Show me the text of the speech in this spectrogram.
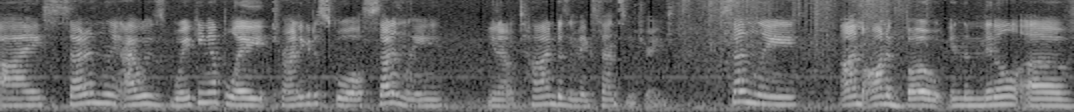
I suddenly I was waking up late trying to get to school. Suddenly, you know, time doesn't make sense in dreams. Suddenly, I'm on a boat in the middle of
